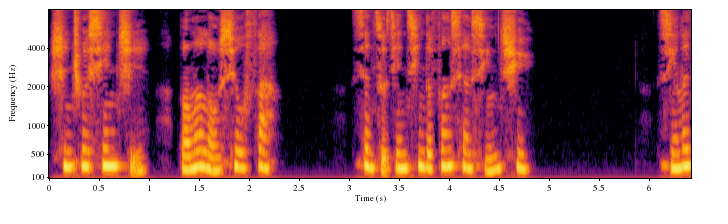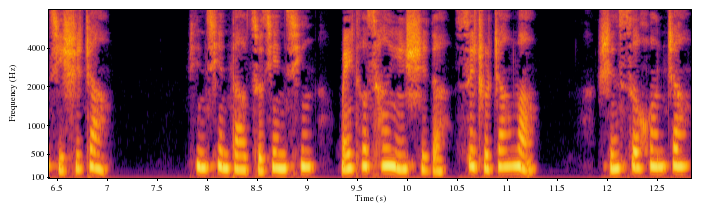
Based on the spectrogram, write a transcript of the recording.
伸出仙指，拢了拢秀发，向左剑清的方向行去。行了几十丈。便见到左剑清眉头苍蝇似的四处张望，神色慌张，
